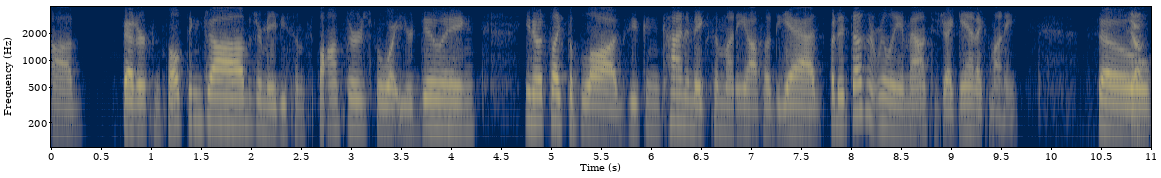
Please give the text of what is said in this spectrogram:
uh, better consulting jobs or maybe some sponsors for what you're doing. You know, it's like the blogs. You can kind of make some money off of the ads, but it doesn't really amount to gigantic money. So,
